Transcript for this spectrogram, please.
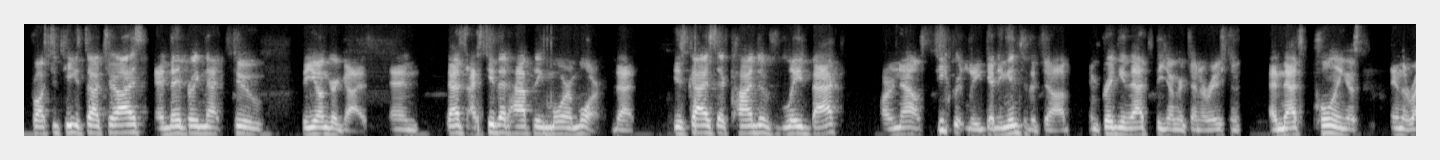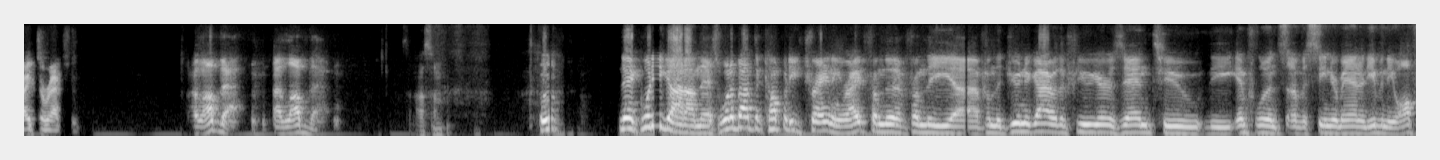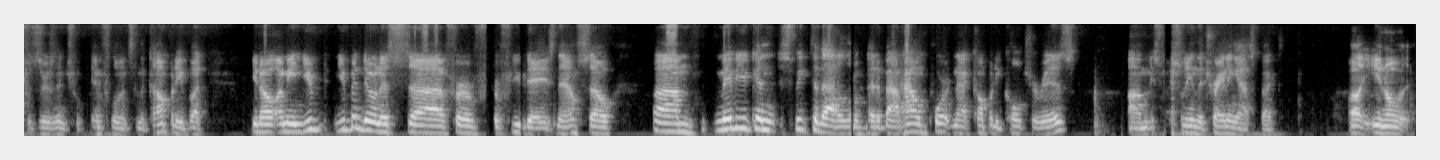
cross your T's, dot your I's, and they bring that to the younger guys. And that's, I see that happening more and more that these guys that kind of laid back are now secretly getting into the job and bringing that to the younger generation. And that's pulling us in the right direction. I love that. I love that. Awesome. Nick, what do you got on this? What about the company training, right? From the from the uh, from the junior guy with a few years in to the influence of a senior man and even the officers' influence in the company. But you know, I mean, you've you've been doing this uh, for, for a few days now, so um, maybe you can speak to that a little bit about how important that company culture is, um, especially in the training aspect. Well, you know,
